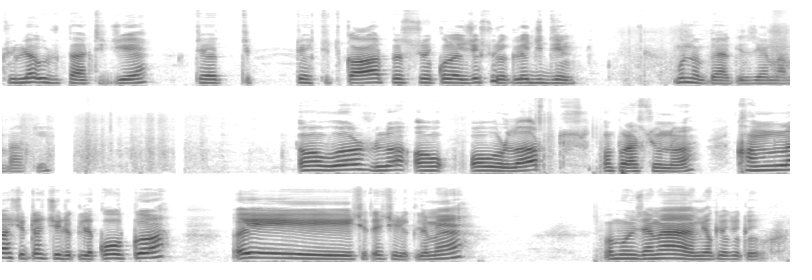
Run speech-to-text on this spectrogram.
Külle ürpertici. Tehdit, tehditkar, psikolojik sürekli ciddi. Bunu belki izleyemem belki. Overlord, Overlord operasyonu. Kanlı içerikli korku. Ay, içerikli mi? Ben bunu izlemem. Yok yok yok yok.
